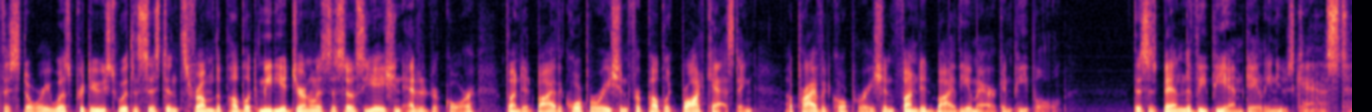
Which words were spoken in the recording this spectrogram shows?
The story was produced with assistance from the Public Media Journalists Association Editor Corps, funded by the Corporation for Public Broadcasting, a private corporation funded by the American people. This has been the VPM Daily Newscast.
